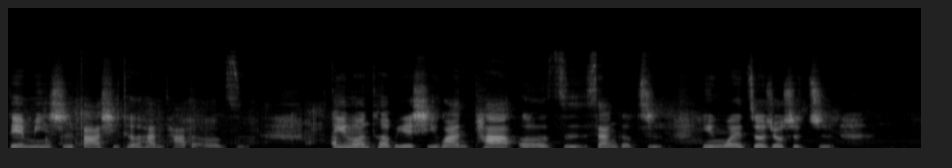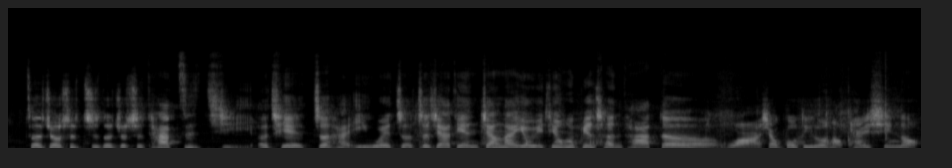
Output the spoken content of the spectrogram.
店名是巴西特和他的儿子。迪伦特别喜欢他儿子三个字，因为这就是指。这就是指的，就是他自己，而且这还意味着这家店将来有一天会变成他的。哇，小狗迪伦好开心哦！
